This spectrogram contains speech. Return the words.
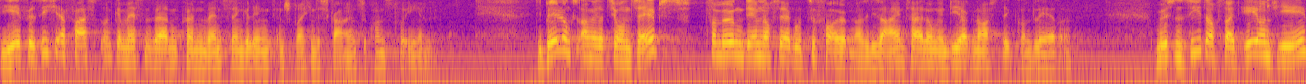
die je für sich erfasst und gemessen werden können, wenn es denn gelingt, entsprechende Skalen zu konstruieren. Die Bildungsorganisationen selbst vermögen dem noch sehr gut zu folgen, also diese Einteilung in Diagnostik und Lehre. Müssen sie doch seit eh und je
